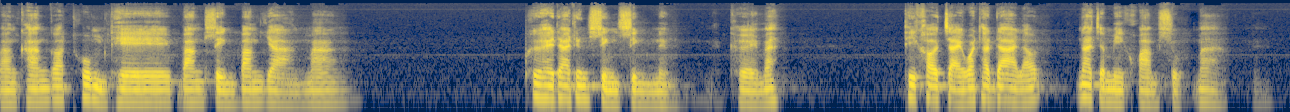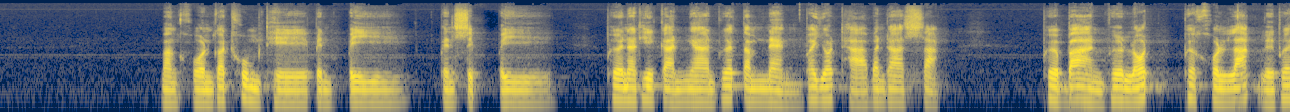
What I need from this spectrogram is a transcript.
บางครั้งก็ทุ่มเทบางสิ่งบางอย่างมา เพื่อให้ได้ถึงสิ่งสิ่งหนึ่ง เคยไหมที่เข้าใจว่าถ้าได้แล้วน่าจะมีความสุขมาก บางคนก็ทุ่มเทเป็นปี เป็นสิบปี พื่อหน้าที่การงานเพื่อตำแหน่งเพื่อยศถาบรรดาศักดิ์เพื่อบ้านเพื่อรถเพื่อคนรักหรือเพื่อ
